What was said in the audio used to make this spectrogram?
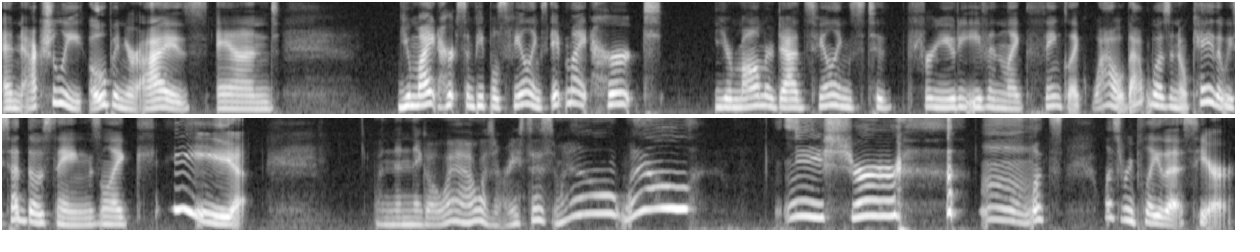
and actually open your eyes and you might hurt some people's feelings. It might hurt your mom or dad's feelings to for you to even like think like wow that wasn't okay that we said those things like hey and then they go well i wasn't racist well well eh, sure mm, let's let's replay this here.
